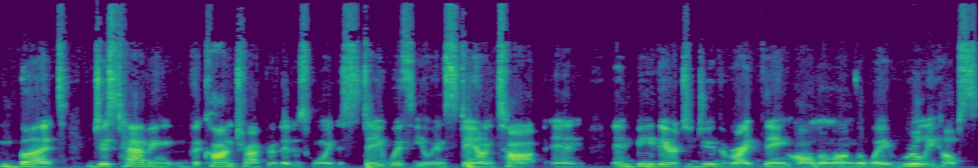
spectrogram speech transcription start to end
But just having the contractor that is going to stay with you and stay on top and and be there to do the right thing all along the way really helps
